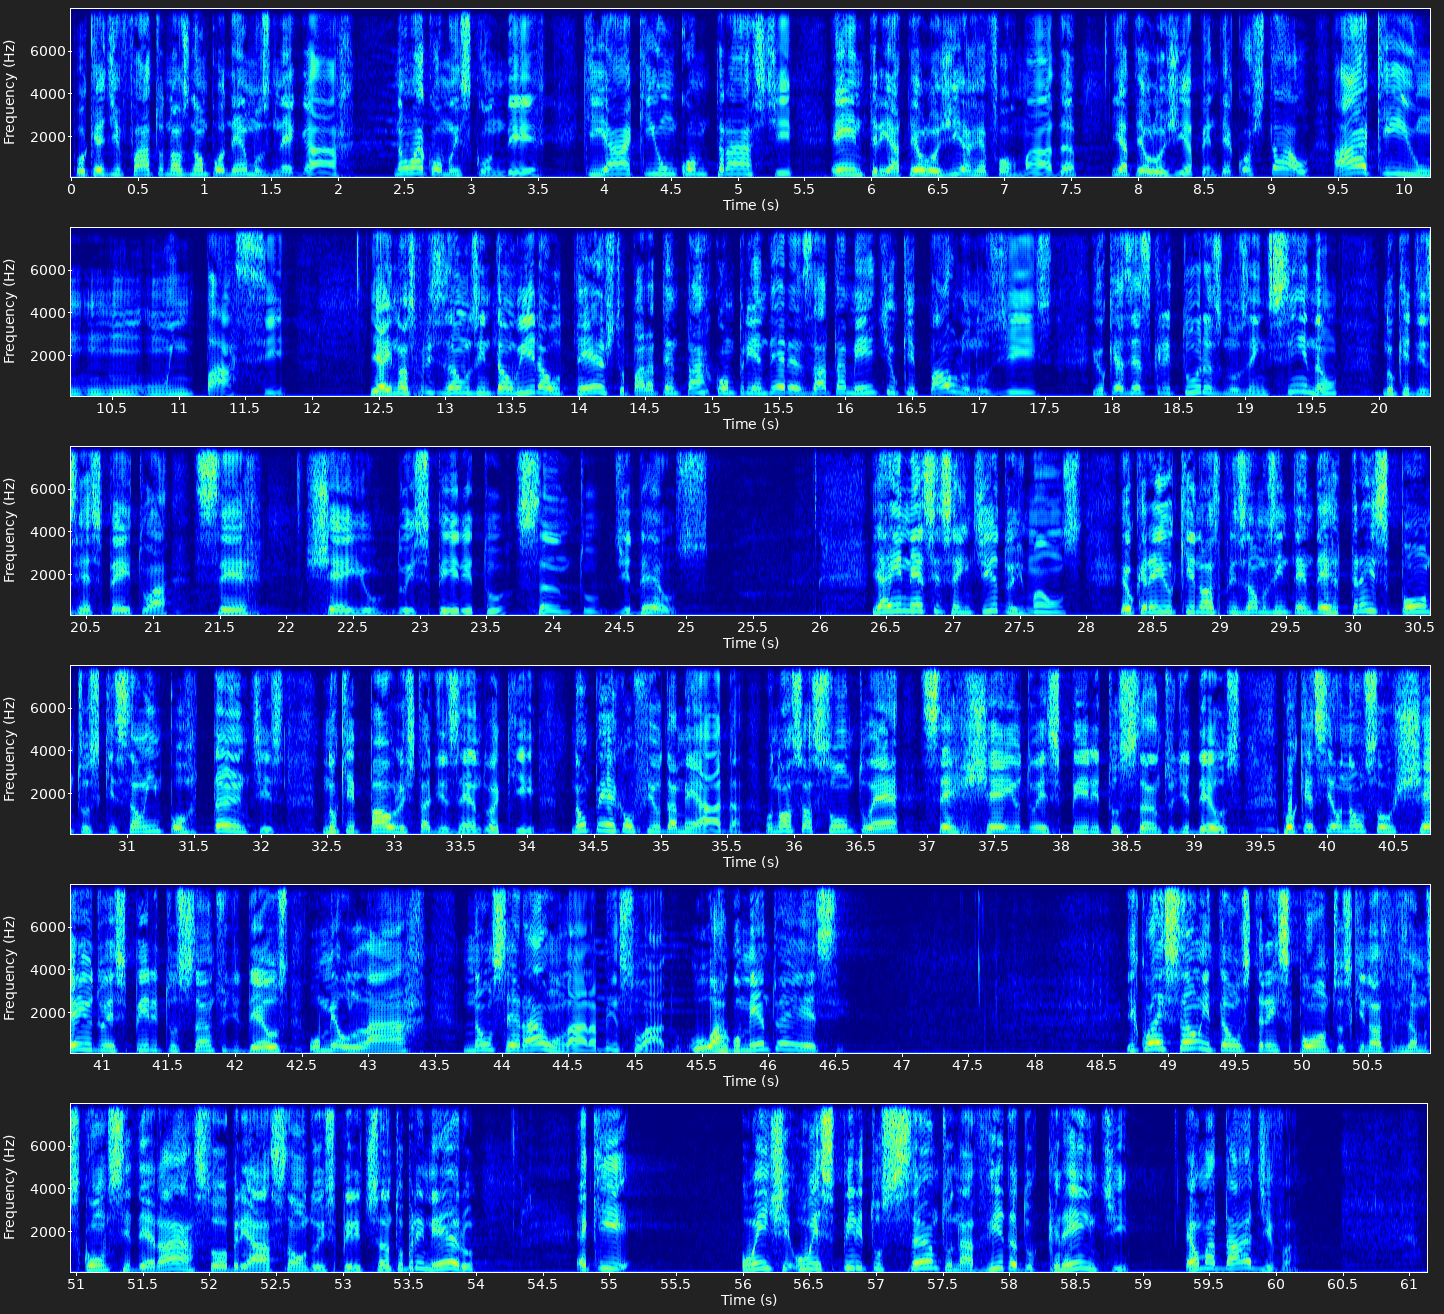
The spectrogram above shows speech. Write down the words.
Porque de fato nós não podemos negar, não há como esconder que há aqui um contraste entre a teologia reformada e a teologia pentecostal. Há aqui um, um, um impasse. E aí nós precisamos então ir ao texto para tentar compreender exatamente o que Paulo nos diz e o que as Escrituras nos ensinam no que diz respeito a ser cheio do Espírito Santo de Deus. E aí, nesse sentido, irmãos, eu creio que nós precisamos entender três pontos que são importantes no que Paulo está dizendo aqui. Não perca o fio da meada. O nosso assunto é ser cheio do Espírito Santo de Deus. Porque se eu não sou cheio do Espírito Santo de Deus, o meu lar não será um lar abençoado. O argumento é esse. E quais são então os três pontos que nós precisamos considerar sobre a ação do Espírito Santo? O primeiro é que o Espírito Santo na vida do crente é uma dádiva.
